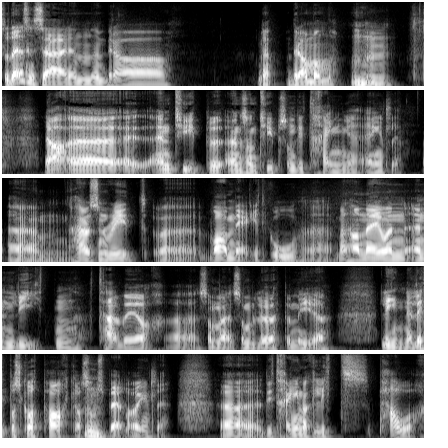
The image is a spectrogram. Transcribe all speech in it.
Så det syns jeg er en bra, ja, bra mann, da. Mm. Mm. Ja, uh, en, type, en, sånn type som de trenger, egentlig. Um, Harrison Reed uh, var meget god, men han er jo en, en liten terrier som, som, løper mye. Ligner litt på Scott Parker som mm. spiller, egentlig. de trenger nok litt power,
